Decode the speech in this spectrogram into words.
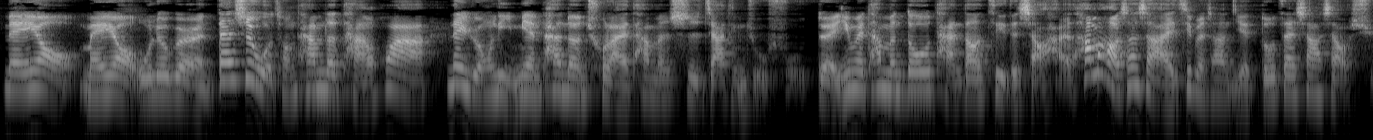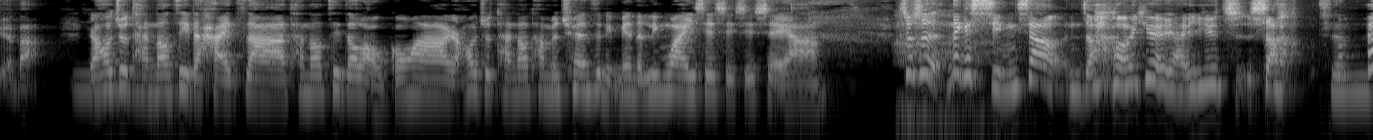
没有没有五六个人，但是我从他们的谈话内容里面判断出来，他们是家庭主妇，对，因为他们都谈到自己的小孩，他们好像小孩基本上也都在上小学吧，然后就谈到自己的孩子啊，谈到自己的老公啊，然后就谈到他们圈子里面的另外一些谁谁谁啊，就是那个形象，你知道，跃然于纸上，真的。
